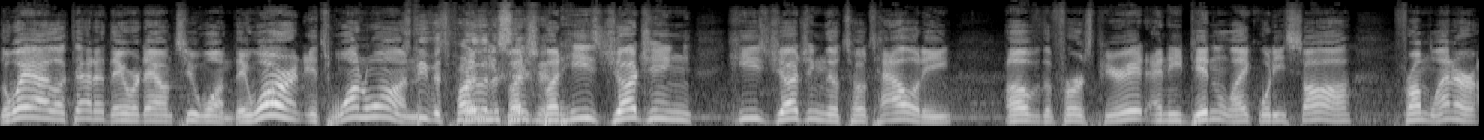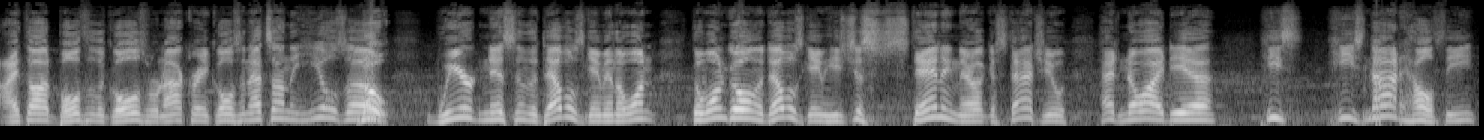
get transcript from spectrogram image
the way I looked at it, they were down two one. They weren't. It's one one. Steve, it's part of the but, decision. but he's judging. He's judging the totality of the first period, and he didn't like what he saw from Lehner. I thought both of the goals were not great goals, and that's on the heels of No. weirdness in the Devils game. And the one, the one goal in the Devils game, he's just standing there like a statue. Had no idea. He's he's not healthy.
